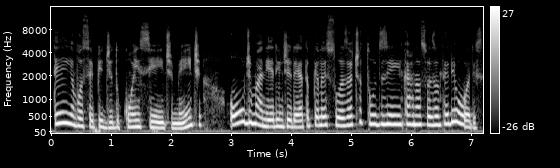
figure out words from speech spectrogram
Tenha você pedido conscientemente ou de maneira indireta pelas suas atitudes em encarnações anteriores.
